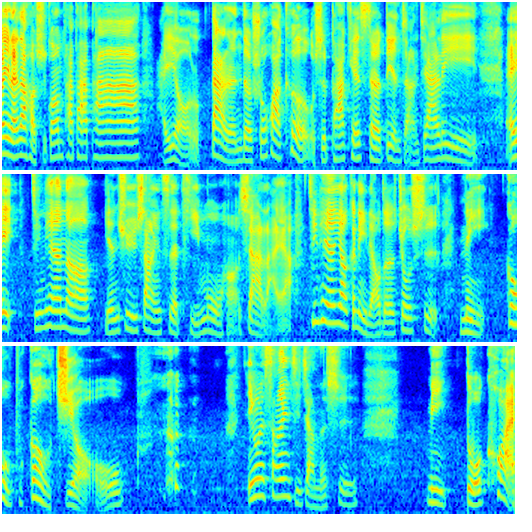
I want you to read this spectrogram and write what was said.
欢迎来到好时光啪啪啪，还有大人的说话课。我是 Podcaster 店长佳丽。哎，今天呢，延续上一次的题目哈下来啊，今天要跟你聊的就是你够不够久？因为上一集讲的是你多快，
